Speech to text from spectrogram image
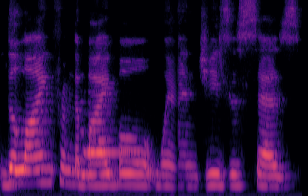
the line from the Bible when Jesus says,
